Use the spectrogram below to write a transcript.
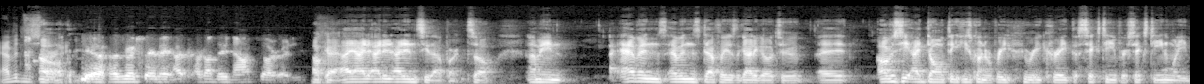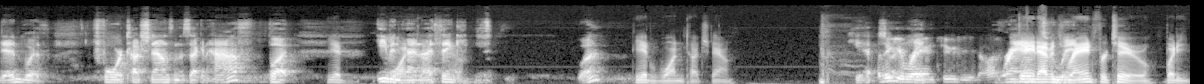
Evans is Oh, okay. Yeah, I was gonna say they. I, I thought they announced it already. Okay, I, I, I didn't I didn't see that part. So I mean, Evans Evans definitely is the guy to go to. Uh, obviously, I don't think he's going to re- recreate the 16 for 16 what he did with four touchdowns in the second half. But even one then, I think what he had one touchdown. He I think he ran too, do you know? ran Dane to Evans win. ran for two, but he,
